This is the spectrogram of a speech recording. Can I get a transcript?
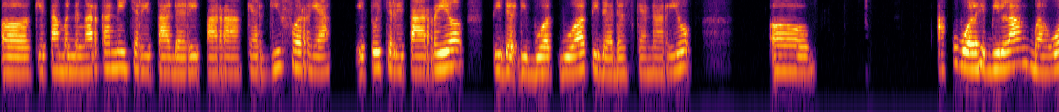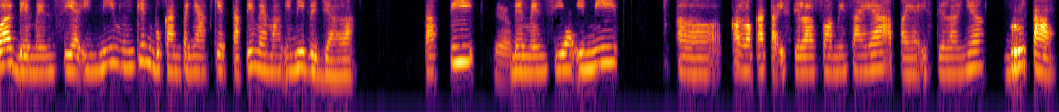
uh, kita mendengarkan nih cerita dari para caregiver ya, itu cerita real, tidak dibuat-buat, tidak ada skenario. Uh, aku boleh bilang bahwa demensia ini mungkin bukan penyakit, tapi memang ini gejala. Tapi yeah. demensia ini uh, kalau kata istilah suami saya apa ya istilahnya? Brutal.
